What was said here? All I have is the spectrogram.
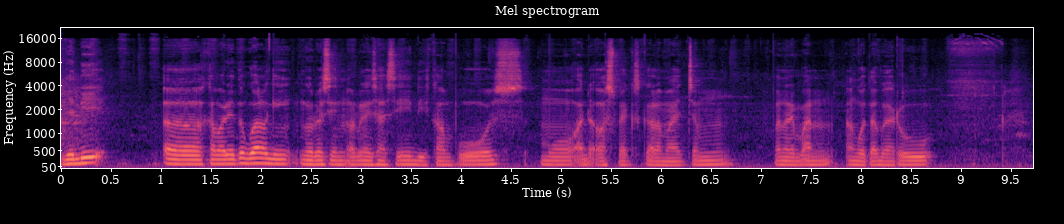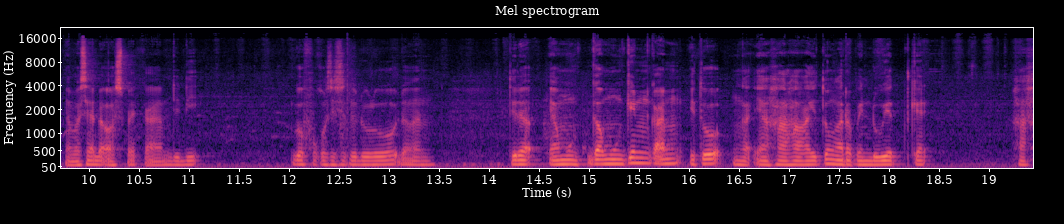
Jadi uh, kemarin itu gue lagi ngurusin organisasi di kampus mau ada ospek segala macem penerimaan anggota baru. Yang pasti ada ospek kan. Jadi gue fokus di situ dulu dengan tidak yang nggak mungkin kan itu nggak yang hal-hal itu ngarepin duit kayak hah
